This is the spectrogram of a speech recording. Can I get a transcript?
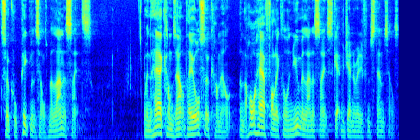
so-called pigment cells, melanocytes, when the hair comes out, they also come out, and the whole hair follicle and new melanocytes get regenerated from stem cells.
